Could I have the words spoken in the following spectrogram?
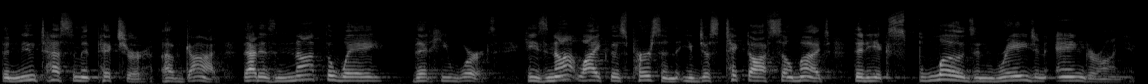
the New Testament picture of God. That is not the way that he works. He's not like this person that you've just ticked off so much that he explodes in rage and anger on you.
